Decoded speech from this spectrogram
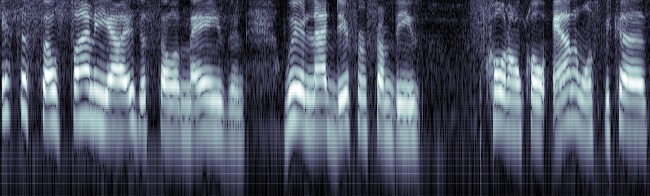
It's just so funny, y'all. It's just so amazing. We're not different from these quote unquote animals because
